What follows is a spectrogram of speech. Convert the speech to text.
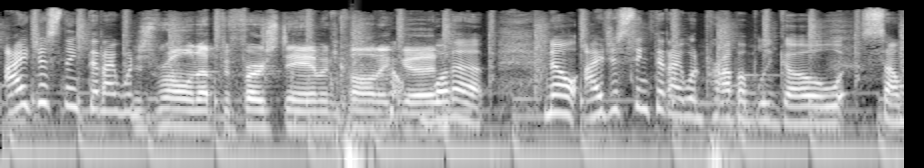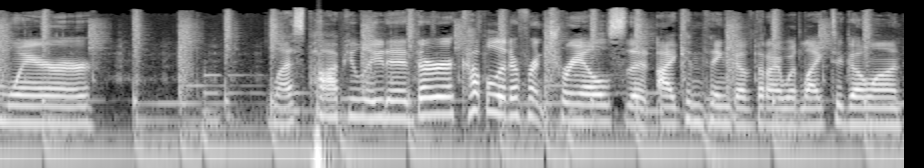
I just think that I would. just rolling up to First Dam and calling it good. What up? No, I just think that I would probably go somewhere less populated. There are a couple of different trails that I can think of that I would like to go on.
